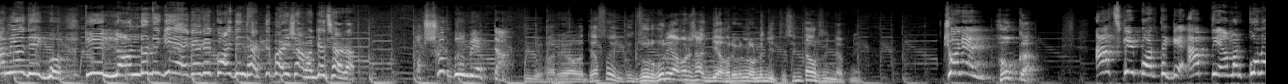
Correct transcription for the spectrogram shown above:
আমিও দেখব। তুই লন্ডনে গিয়ে একা একা কয়দিন থাকতে পারিস আমাকে ছাড়া? অসভ্য মেয়ে একটা। ব্যাপারে বাবা দেখছেন জোর করে আমার সাথে বিয়া করে লন্ডন যেত চিন্তা করছেন না আপনি? শোনেন হোকা আজকের পর থেকে আপনি আমার কোনো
